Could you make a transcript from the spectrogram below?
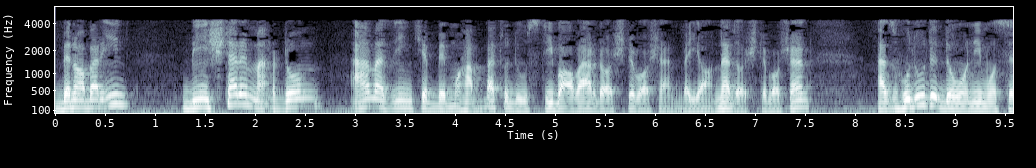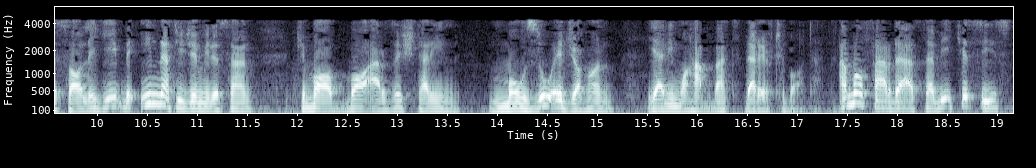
بنابراین بیشتر مردم اهم از این که به محبت و دوستی باور داشته باشند و یا نداشته باشند از حدود دو و نیم و سه سالگی به این نتیجه می‌رسند که با با ارزشترین موضوع جهان یعنی محبت در ارتباطند. اما فرد عصبی کسی است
